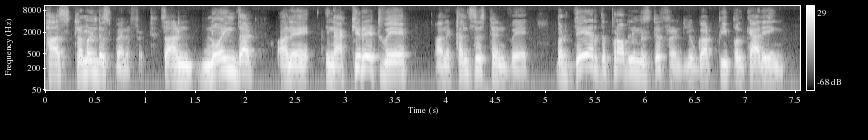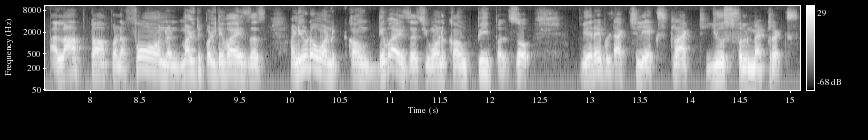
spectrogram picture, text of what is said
has tremendous benefit. So and knowing that on a inaccurate way on a consistent way. But there the problem is different. You've got people carrying a laptop and a phone and multiple devices and you don't want to count devices you want to count people. So we are able to actually extract useful metrics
